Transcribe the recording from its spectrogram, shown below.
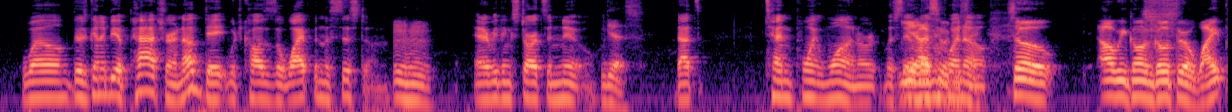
well, there's going to be a patch or an update which causes a wipe in the system, Mm-hmm. and everything starts anew. Yes. That's 10.1 or let's say Yeah, I see what you're 11.0. So are we going to go through a wipe?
